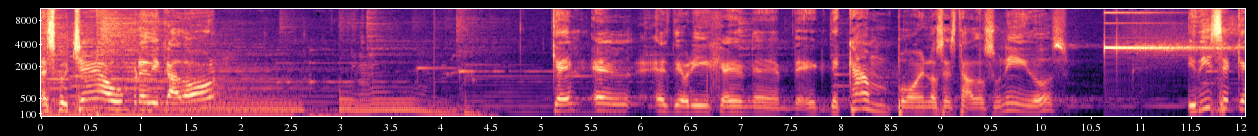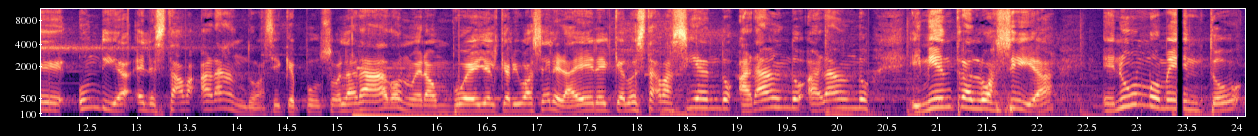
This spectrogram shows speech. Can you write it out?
Escuché a un predicador que él, es de origen de, campo en los Estados Unidos. Y dice que un día él estaba arando, así que puso el arado, no era un buey el que lo iba a hacer, era él el que lo estaba haciendo, arando, arando. Y mientras lo hacía, en un momento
